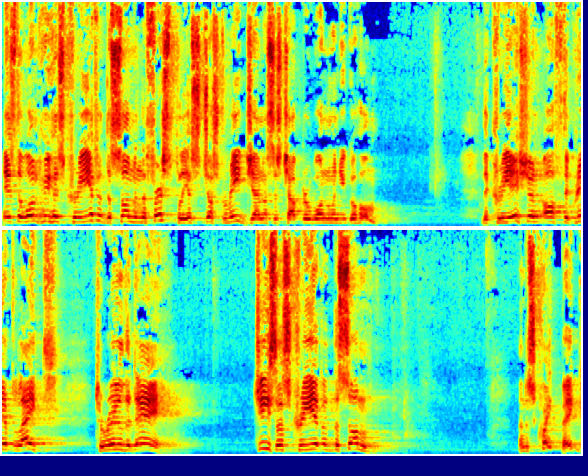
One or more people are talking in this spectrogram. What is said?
is the one who has created the sun in the first place. Just read Genesis chapter 1 when you go home. The creation of the great light to rule the day. Jesus created the sun. And it's quite big.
